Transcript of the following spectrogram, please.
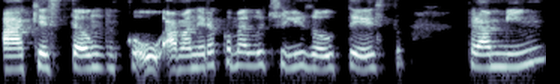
a questão, a maneira como ela utilizou o texto, para mim,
